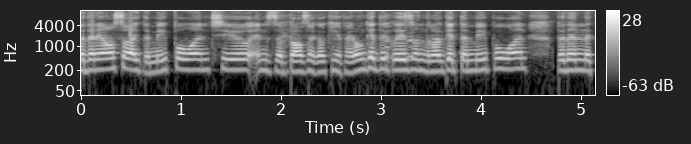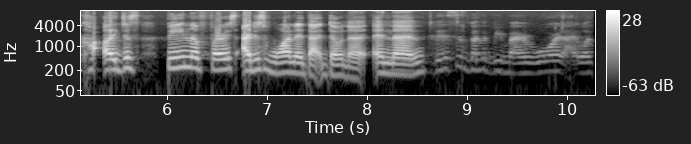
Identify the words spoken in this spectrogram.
but then I also like the maple one too. And Isabel's like, okay, if I don't get the glazed one, then I'll get the maple one. But then the, co- like just being the first, I just wanted that donut. And then, this is gonna be my reward. I was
